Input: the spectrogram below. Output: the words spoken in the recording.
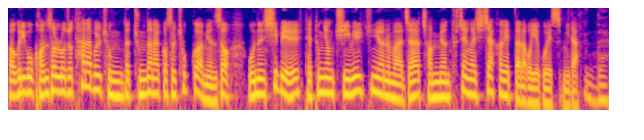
어, 그리고 건설노조 탄압을 중단할 것을 촉구하면서 오는 10일 대통령 취임 1주년을 맞아 전면 투쟁을 시작하겠다라고 예고했습니다. 네.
